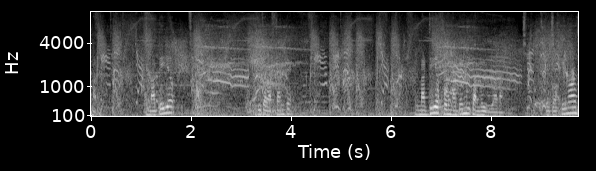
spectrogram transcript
Vale. El martillo. Quita bastante. El martillo fue una técnica muy buena. Lo cogimos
